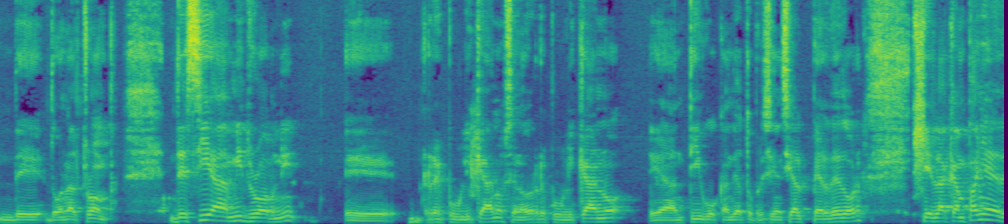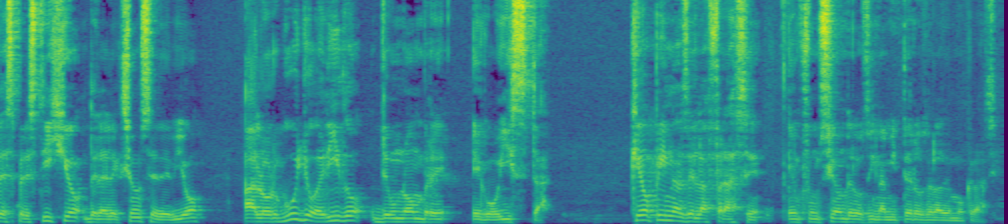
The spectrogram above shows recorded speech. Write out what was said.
de Donald Trump. Decía Mitt Romney, eh, republicano, senador republicano, eh, antiguo candidato presidencial, perdedor, que la campaña de desprestigio de la elección se debió al orgullo herido de un hombre egoísta. ¿Qué opinas de la frase en función de los dinamiteros de la democracia?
